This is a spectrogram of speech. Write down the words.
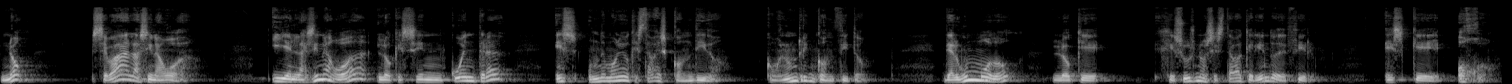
No, se va a la sinagoga. Y en la sinagoga lo que se encuentra es un demonio que estaba escondido, como en un rinconcito. De algún modo, lo que Jesús nos estaba queriendo decir es que, ojo,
